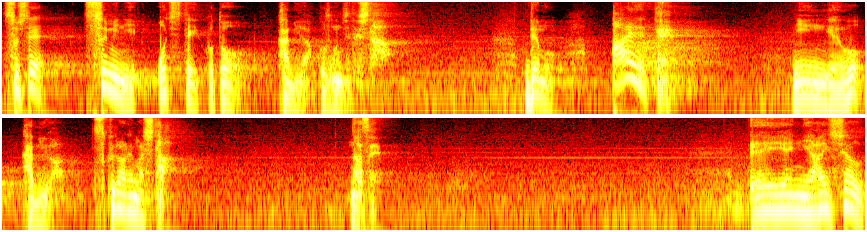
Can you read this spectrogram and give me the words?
そして罪に落ちていくことを神はご存知でした。でもあえて人間を神は作られました。なぜ？永遠に愛し合う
